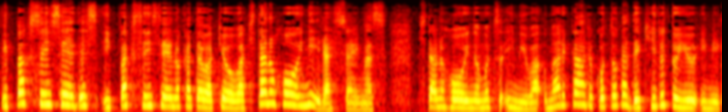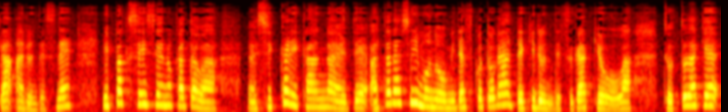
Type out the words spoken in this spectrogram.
一泊水星です。一泊水星の方は今日は北の方位にいらっしゃいます。北の方位の持つ意味は生まれ変わることができるという意味があるんですね。一泊水星の方はしっかり考えて新しいものを生み出すことができるんですが今日はちょっとだけ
